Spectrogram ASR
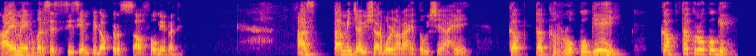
I M A versus CCMP doctors of homeopathy आज आता मी ज्या विषयावर बोलणार आहे तो विषय आहे कब तक रोकोगे? कब तक रोकोगे?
